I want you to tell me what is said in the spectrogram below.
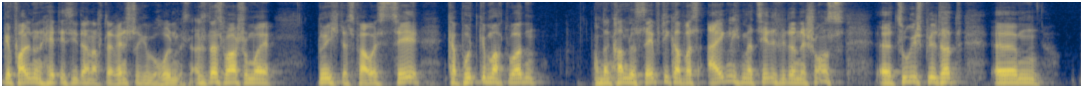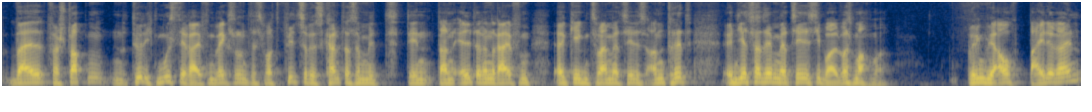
gefallen und hätte sie dann auf der Rennstrecke überholen müssen. Also das war schon mal durch das VSC kaputt gemacht worden. Und dann kam das Safety Car, was eigentlich Mercedes wieder eine Chance äh, zugespielt hat. Ähm, weil Verstappen natürlich musste Reifen wechseln. Das war viel zu riskant, dass er mit den dann älteren Reifen äh, gegen zwei Mercedes antritt. Und jetzt hat der Mercedes die Wahl. Was machen wir? Bringen wir auch beide rein?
